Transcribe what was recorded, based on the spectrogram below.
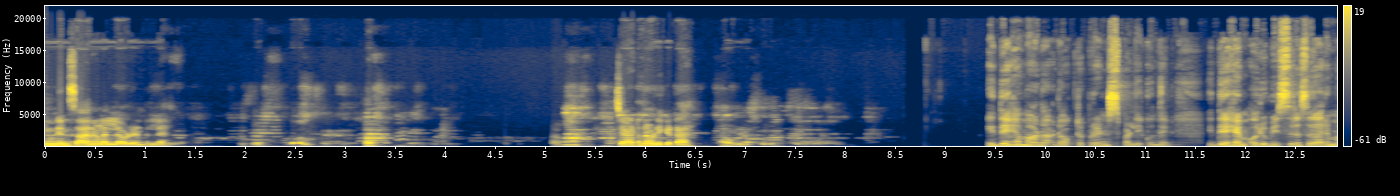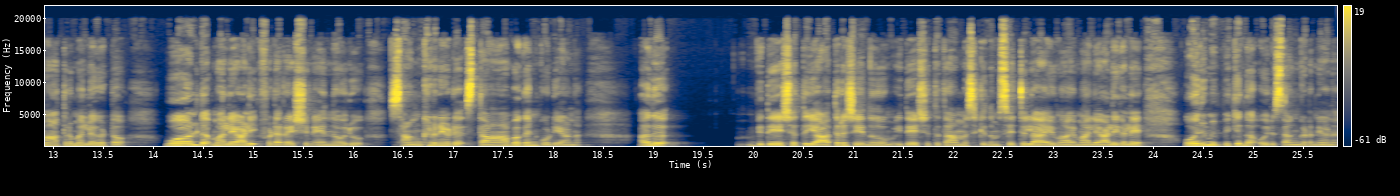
ഇന്ത്യൻ സാധനങ്ങളെല്ലാം അവിടെ ഉണ്ട് അല്ലേ ചേട്ടനെ വിളിക്കട്ടെ. ഇദ്ദേഹമാണ് ഡോക്ടർ പ്രിൻസ് പള്ളിക്കുന്നിൽ. ഇദ്ദേഹം ഒരു ബിസിനസ്സുകാരൻ മാത്രമല്ല കേട്ടോ. വേൾഡ് മലയാളി ഫെഡറേഷൻ എന്ന ഒരു സംഘടനയുടെ സ്ഥാപകൻ കൂടിയാണ്. അത് വിദേശത്ത് യാത്ര ചെയ്യുന്നതും വിദേശത്ത് താമസിക്കുന്നതും സെറ്റിലായുമായ മലയാളികളെ ഒരുമിപ്പിക്കുന്ന ഒരു സംഘടനയാണ്.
